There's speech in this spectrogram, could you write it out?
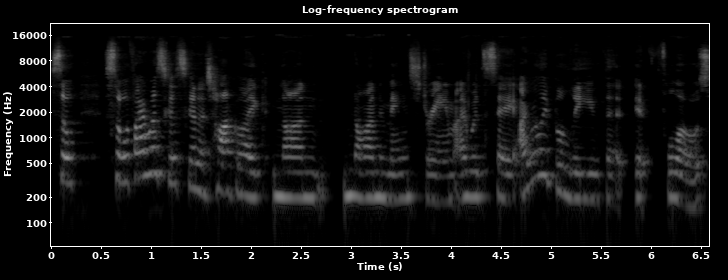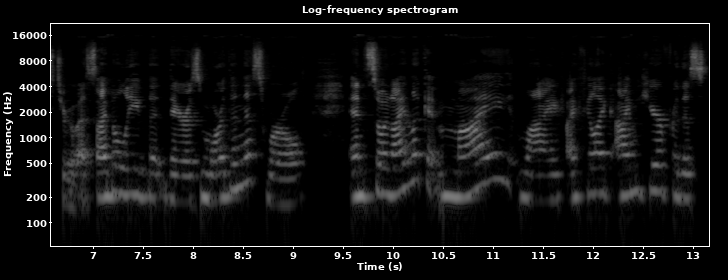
So so if I was just going to talk like non non mainstream, I would say I really believe that it flows through us. I believe that there is more than this world, and so when I look at my life, I feel like I'm here for this.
